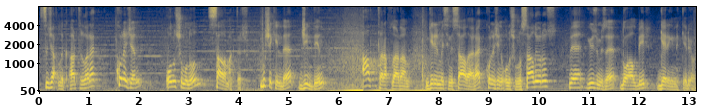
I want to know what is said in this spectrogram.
sıcaklık artırılarak kolajen oluşumunun sağlamaktır. Bu şekilde cildin alt taraflardan gerilmesini sağlayarak kolajenin oluşumunu sağlıyoruz ve yüzümüze doğal bir gerginlik geliyor.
